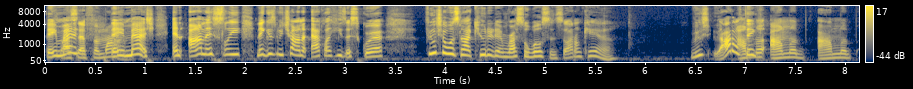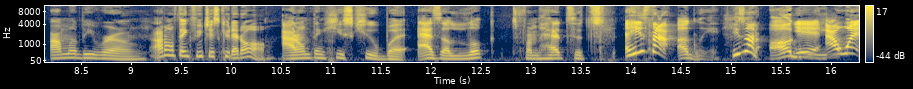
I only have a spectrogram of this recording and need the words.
They I match. said for mine. They match. And honestly, niggas be trying to act like he's a square. Future was not cuter than Russell Wilson, so I don't care. I don't I'm think. a, I'm a, I'm a, I'm gonna be real. I don't think Future's cute at all. I don't think he's cute, but as a look from head to, t- he's not ugly. He's not ugly. Yeah, I went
